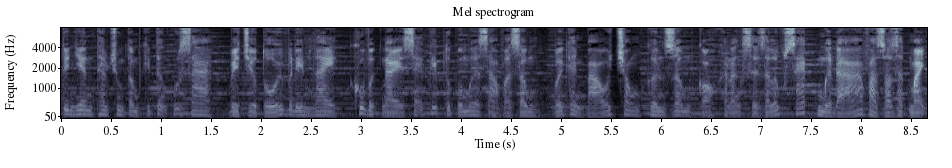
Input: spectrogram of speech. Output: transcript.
Tuy nhiên, theo Trung tâm Khí tượng Quốc gia, về chiều tối và đêm nay, khu vực này sẽ tiếp tục có mưa rào và rông với cảnh báo trong cơn rông có khả năng xảy ra lốc xét, mưa đá và gió giật mạnh.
